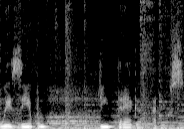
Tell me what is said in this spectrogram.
um exemplo de entrega a Deus.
